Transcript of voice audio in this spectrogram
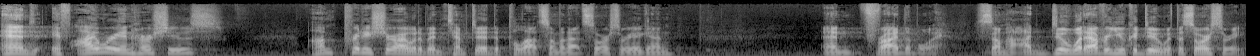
And if I were in her shoes, I'm pretty sure I would have been tempted to pull out some of that sorcery again and fried the boy somehow. I'd do whatever you could do with the sorcery.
